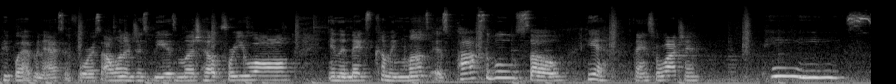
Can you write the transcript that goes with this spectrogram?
people have been asking for it. So I want to just be as much help for you all in the next coming months as possible. So yeah, thanks for watching. Peace.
